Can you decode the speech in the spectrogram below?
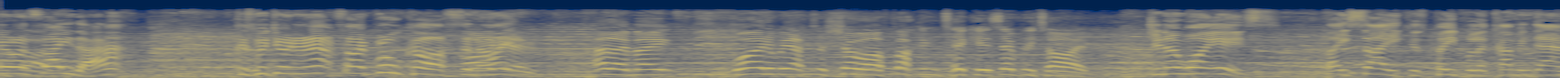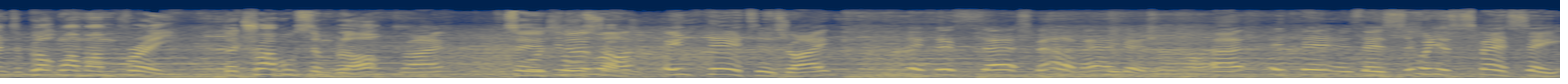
You want to say that? Because we're doing an outside broadcast tonight. Hello, mate. Why do we have to show our fucking tickets every time? Do you know why it is? They say because people are coming down to block 113, the troublesome block, Right. to Well, you know trouble. what? In theatres, right? If there's uh, spare, hello, mate. How you doing? Uh, in theatres, there's when there's a spare seat.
